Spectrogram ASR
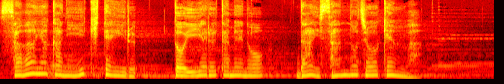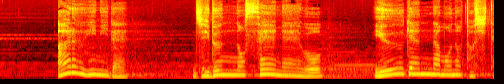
爽やかに生きていると言えるための第三の条件はある意味で自分の生命を有限なものとして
